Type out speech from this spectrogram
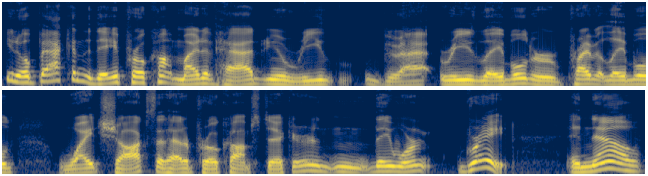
you know, back in the day, Procomp might have had you know re relabeled or private labeled white shocks that had a Procomp sticker, and they weren't great. And now,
